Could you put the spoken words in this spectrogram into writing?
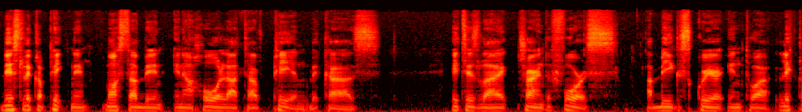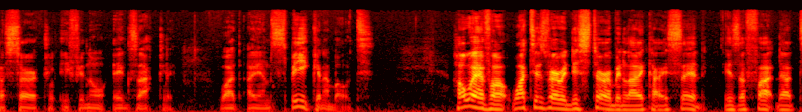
this little picnic must have been in a whole lot of pain because it is like trying to force a big square into a little circle if you know exactly what I am speaking about. However, what is very disturbing, like I said, is the fact that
